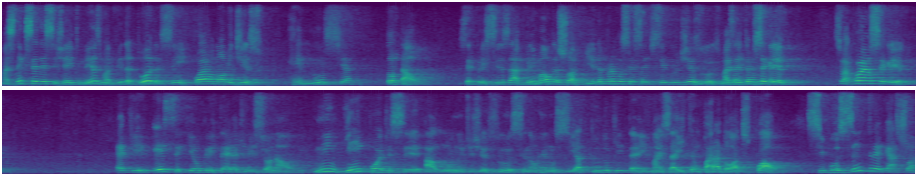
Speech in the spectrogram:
mas tem que ser desse jeito mesmo a vida toda? Sim. Qual é o nome disso? Renúncia total. Você precisa abrir mão da sua vida para você ser discípulo de Jesus. Mas aí tem um segredo. Só, qual é o segredo? É que esse aqui é o critério admissional. Ninguém pode ser aluno de Jesus se não renuncia a tudo que tem. Mas aí tem um paradoxo. Qual? Se você entregar sua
